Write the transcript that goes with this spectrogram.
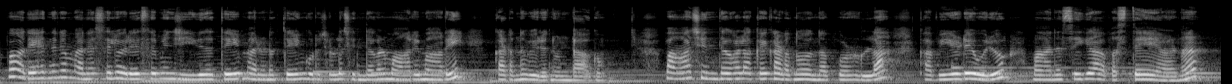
അപ്പോൾ അദ്ദേഹത്തിന്റെ മനസ്സിൽ ഒരേ സമയം ജീവിതത്തെയും മരണത്തെയും കുറിച്ചുള്ള ചിന്തകൾ മാറി മാറി കടന്നു വരുന്നുണ്ടാകും. അപ്പോൾ ആ ചിന്തകളൊക്കെ കടന്നു വന്നപ്പോഴുള്ള കവിയുടെ ഒരു മാനസിക അവസ്ഥയെയാണ്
